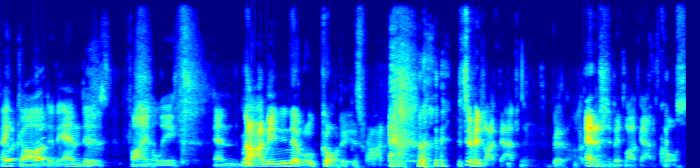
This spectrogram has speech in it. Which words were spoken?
Thank God it ended finally, and Well, I mean, you know what God is, right? it's a bit like that. Uh, Energy's a bit like that, of course.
